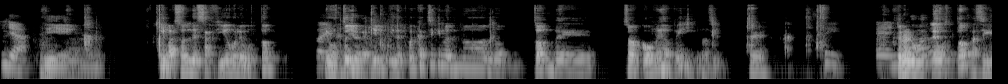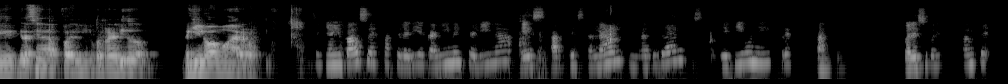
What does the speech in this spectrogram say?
Ya. Y, y pasó el desafío, pues le gustó. Le gustó y, y- y después caché que no, no, no- son de. son como medio bellos. Sí. Sí. eh, Pero le, gustó, así que gracias por el, por el regalito. Aquí lo vamos a repartir. Señor Mi Pausa es pastelería canina y felina, es artesanal, natural, aditivos ni preservantes. ¿Cuál es súper importante?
